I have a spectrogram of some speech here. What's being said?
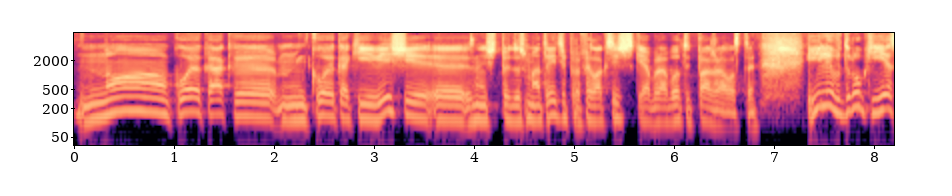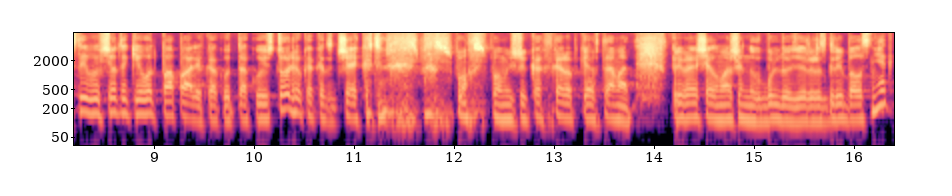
Но кое-как, э, кое-какие вещи, э, значит, предусмотрите, профилактически обработать, пожалуйста. Или вдруг, если вы все-таки вот попали в какую-то такую историю, как этот человек, который с пом- с помощью ко- коробки автомат превращал машину в бульдозер и разгребал снег,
